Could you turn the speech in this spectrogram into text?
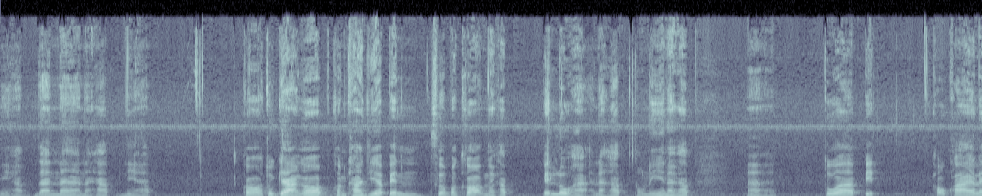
นี่ครับด้านหน้านะครับนี่ครับ ก็ทุกอย่างก็ค่อนข้างที่จะเป็นส่วนประกอบนะครับ เป็นโลหะนะครับ ตรงนี้นะครับตัวปิดขอควายอะไร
